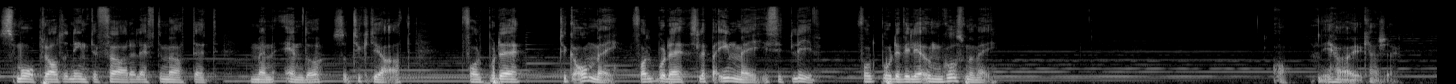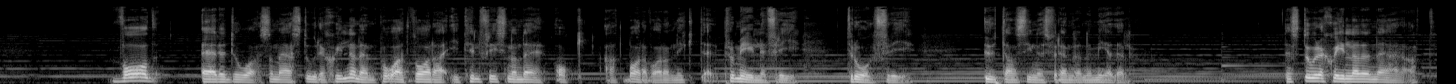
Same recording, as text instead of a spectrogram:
småpratade inte före eller efter mötet, men ändå så tyckte jag att folk borde tycka om mig. Folk borde släppa in mig i sitt liv. Folk borde vilja umgås med mig. Ni hör ju kanske. Vad är det då som är stora skillnaden på att vara i tillfrisknande och att bara vara nykter, promillefri, drogfri, utan sinnesförändrande medel? Den stora skillnaden är att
